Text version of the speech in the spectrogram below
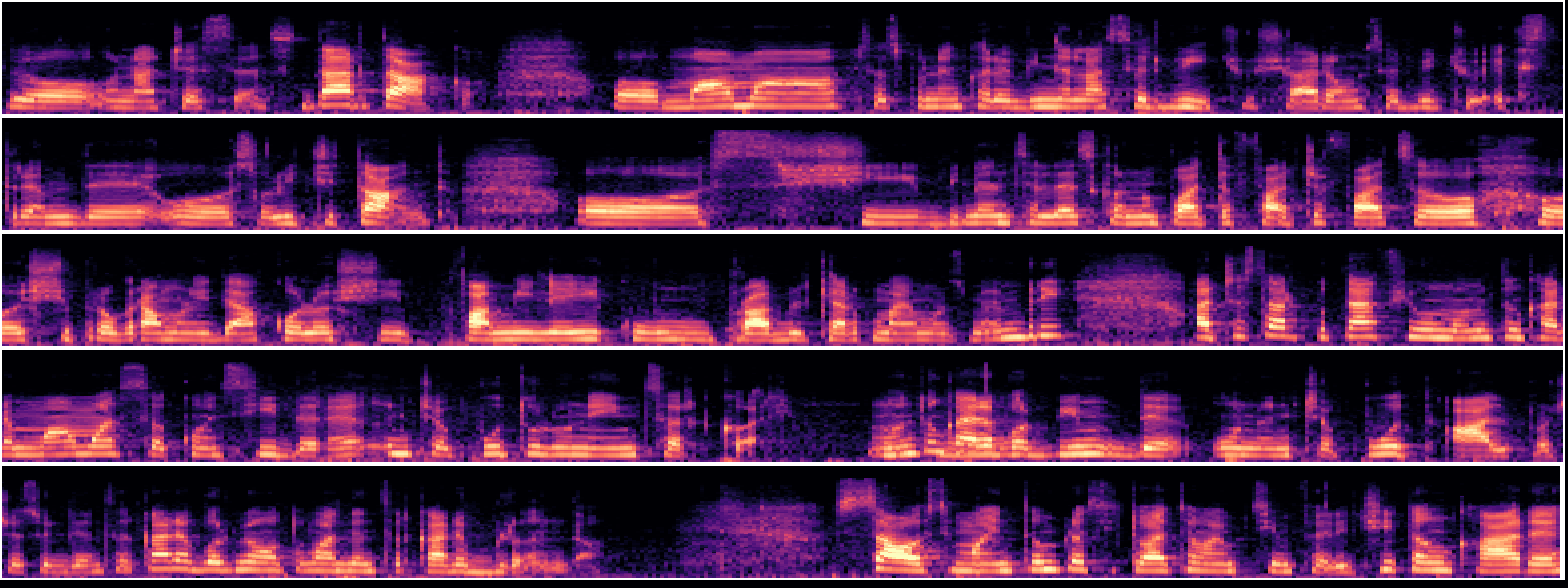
Uh, în acest sens. Dar dacă uh, mama, să spunem că revine la serviciu și are un serviciu extrem de uh, solicitant și bineînțeles că nu poate face față și programului de acolo și familiei cu probabil chiar cu mai mulți membri, acesta ar putea fi un moment în care mama să considere începutul unei înțărcări. În momentul uh-huh. în care mhm. vorbim de un început al procesului de înțărcare, vorbim automat de înțărcare blândă. Sau se mai întâmplă situația mai puțin fericită în care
